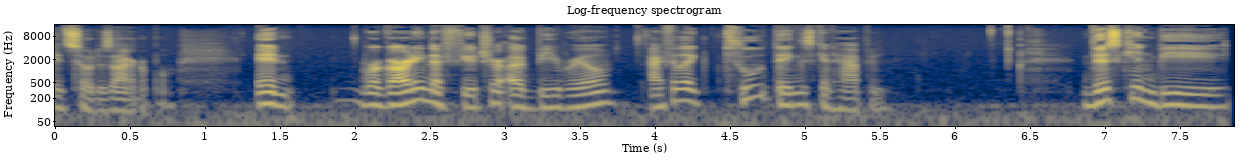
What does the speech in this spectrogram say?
it's so desirable. And regarding the future of Be Real, I feel like two things can happen. This can be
